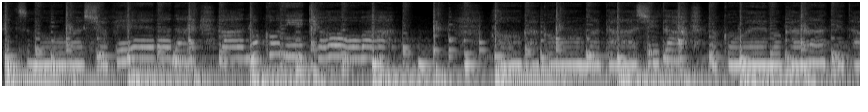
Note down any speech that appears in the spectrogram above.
いつもは喋らないあの子に今日は。放課後また明日どこへもかけた。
